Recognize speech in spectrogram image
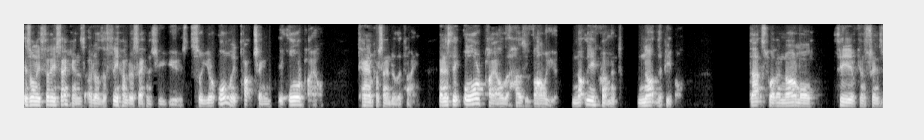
is only 30 seconds out of the 300 seconds you used. So you're only touching the ore pile 10% of the time. And it's the ore pile that has value, not the equipment, not the people. That's what a normal theory of constraints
